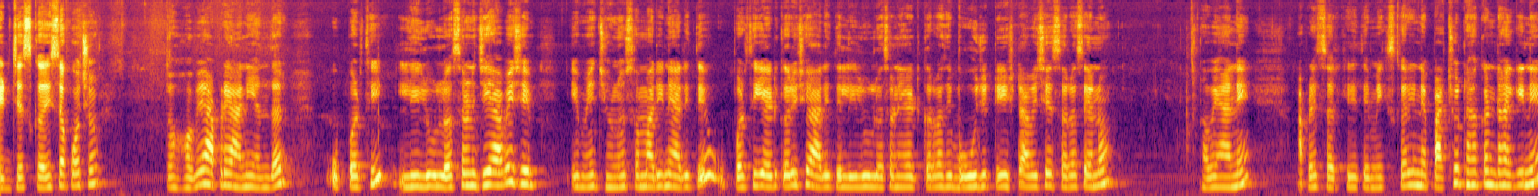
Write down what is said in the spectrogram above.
એડજસ્ટ કરી શકો છો. તો હવે આપણે આની અંદર ઉપરથી લીલું લસણ જે આવે છે એ મેં ઝીણું સમારીને આ રીતે ઉપરથી એડ કર્યું છે. આ રીતે લીલું લસણ એડ કરવાથી બહુ જ ટેસ્ટ આવે છે સરસ એનો. હવે આને આપણે સરખી રીતે મિક્સ કરીને પાછું ઢાંકણ ઢાંકીને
